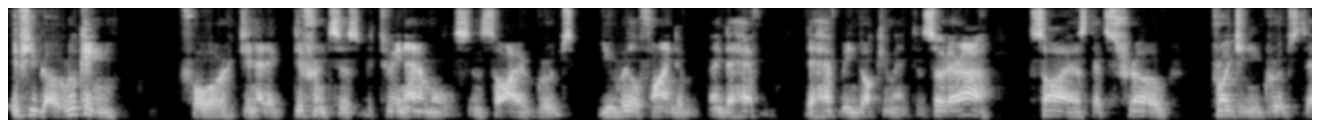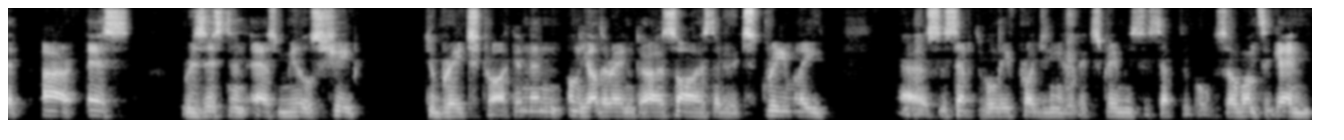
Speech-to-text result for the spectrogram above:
if you go looking for genetic differences between animals and sire groups, you will find them, and they have they have been documented. So there are sires that show progeny groups that are as resistant as mule sheep to breech strike. And then on the other end, there are sires that are extremely uh, susceptible, leaf progeny that are extremely susceptible. So once again,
